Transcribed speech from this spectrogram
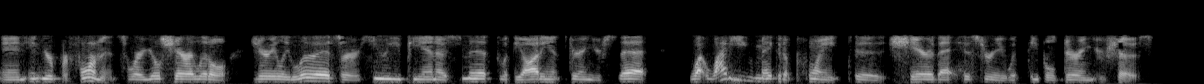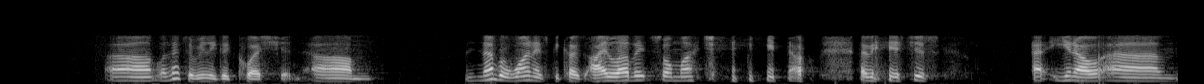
And in your performance, where you'll share a little Jerry Lee Lewis or Huey Piano Smith with the audience during your set, why, why do you make it a point to share that history with people during your shows? Uh, well, that's a really good question. Um, number one is because I love it so much. you know, I mean, it's just, uh, you know, um,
